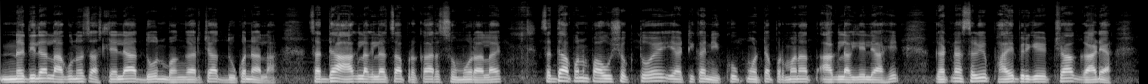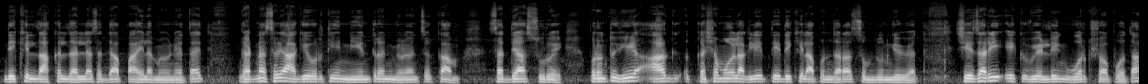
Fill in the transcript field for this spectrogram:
नदीला लागूनच असलेल्या दोन भंगारच्या दुकानाला सध्या आग लागल्याचा प्रकार समोर आला आहे सध्या आपण पाहू शकतोय या ठिकाणी खूप मोठ्या प्रमाणात आग लागलेली आहे. घटनास्थळी फायर ब्रिगेडच्या गाड्या देखील दाखल झालेल्या सध्या पाहायला मिळून येत आहेत. घटनास्थळी आगीवरती नियंत्रण मिळवण्याचं काम सध्या सुरू आहे. परंतु ही आग कशामुळे लागली ते देखील आपण जरा समजून घेऊयात. शेजारी एक वेल्डिंग वर्कशॉप होता.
